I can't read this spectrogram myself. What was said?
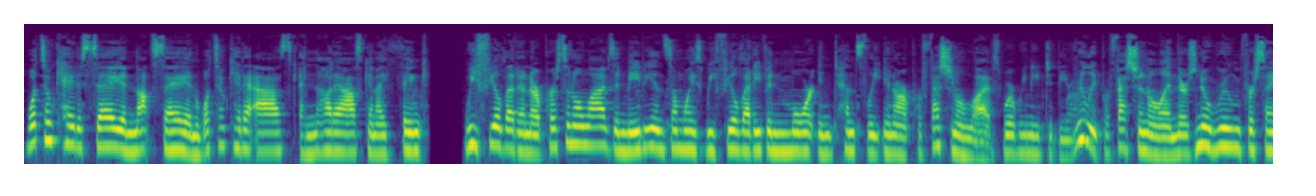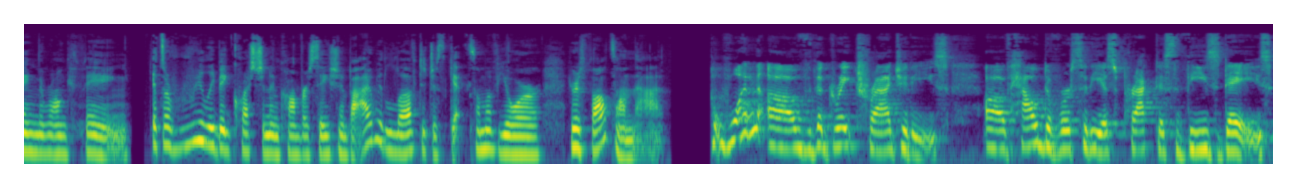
what's okay to say and not say and what's okay to ask and not ask. And I think we feel that in our personal lives, and maybe in some ways we feel that even more intensely in our professional lives, where we need to be really professional and there's no room for saying the wrong thing. It's a really big question and conversation, but I would love to just get some of your your thoughts on that. One of the great tragedies of how diversity is practiced these days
